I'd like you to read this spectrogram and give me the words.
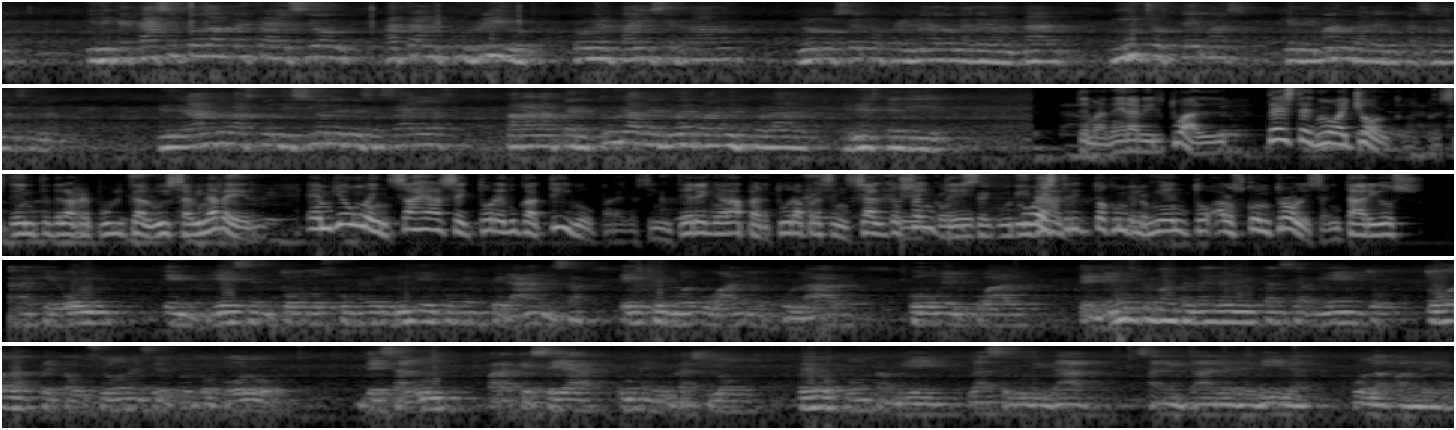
y de que casi toda nuestra gestión ha transcurrido con el país cerrado, no nos hemos frenado en adelantar muchos temas que demanda la educación nacional, generando las condiciones necesarias para la apertura del nuevo año escolar en este día. De manera virtual, desde Nueva York, el presidente de la República, Luis Abinader, envió un mensaje al sector educativo para que se integren a la apertura presencial docente con, estricto cumplimiento a los controles sanitarios. Para que hoy empiecen todos con alegría y con esperanza este nuevo año escolar con el cual tenemos que mantener el distanciamiento, todas las precauciones y el protocolo de salud para que sea una educación, pero con también la seguridad sanitaria debida por la pandemia.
